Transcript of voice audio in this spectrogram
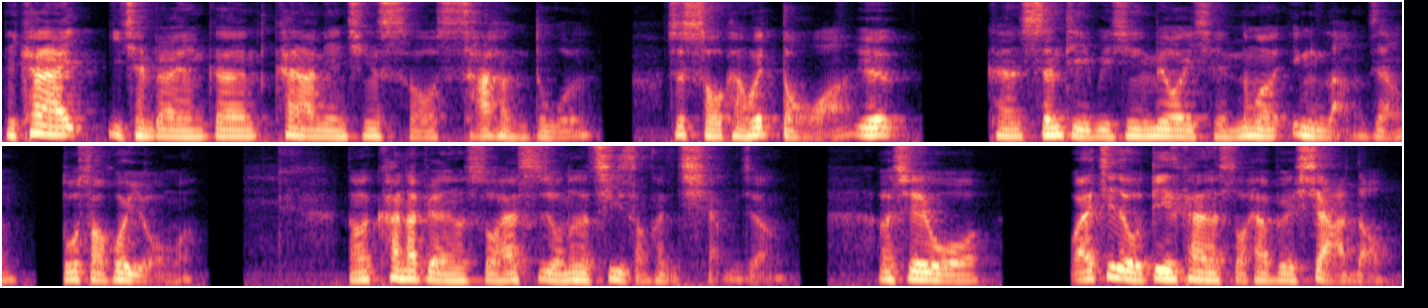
你看他以前表演跟看他年轻时候是差很多了，这手可能会抖啊，因为可能身体已经没有以前那么硬朗，这样多少会有嘛。然后看他表演的时候，还是有那个气场很强这样。而且我我还记得我第一次看的时候还有被吓到，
